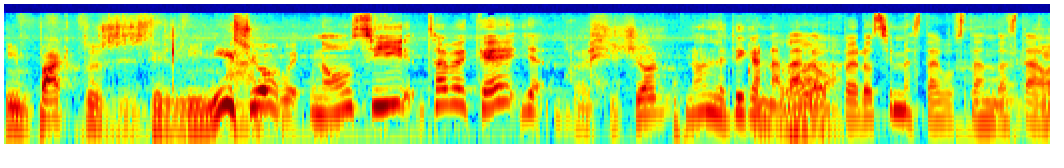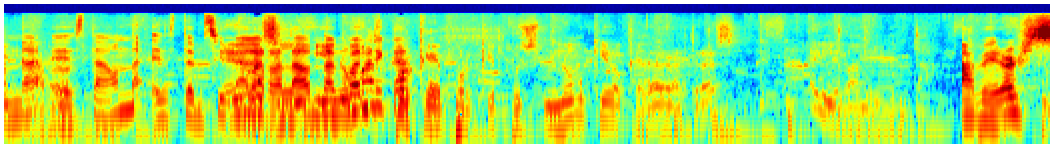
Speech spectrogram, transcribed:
impactos desde el Ah, inicio. güey. no, sí, ¿sabe qué? Ya, no, Transición. no le digan a Lalo, pero sí me está gustando esta onda, esta onda, este sí me Es más, agarra la onda y cuántica. Porque, porque pues no me quiero quedar atrás. Ahí le va mi nota. A ver. ¿Existe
